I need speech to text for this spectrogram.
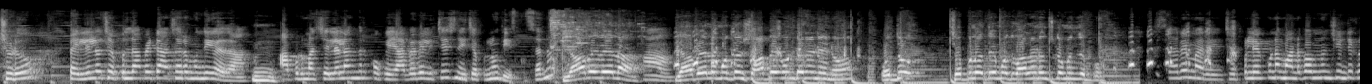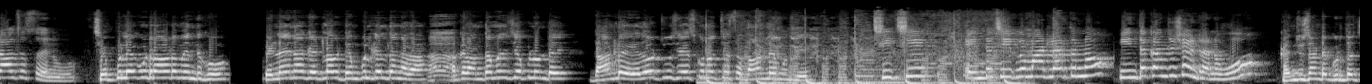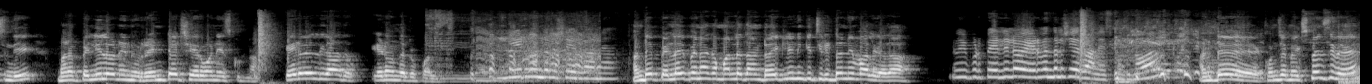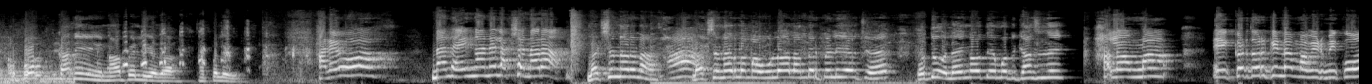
చూడు పెళ్ళిలో చెప్పులు దాపెట్టే ఆచారం ఉంది కదా. అప్పుడు మా చెల్లెలందరికి ఒక యాభై వేలు ఇచ్చేసి నీ చెప్పులు నువ్వు తీసుకొస్తాను యాభై వేల? ఆ. యాభై వేల మొత్తం షాపే కొంటానే నేను. వద్దు చెప్పులు వద్దే మొద్దు వాళ్ళని ఉంచుకోమని చెప్పు. సరే మరి చెప్పులు లేకుండా మండపం నుంచి ఇంటికి రావాల్సి వస్తుంది నువ్వు. చెప్పు లేకుండా రావడం ఎందుకు? పెళ్ళైనాక ఎట్లా టెంపుల్కి వెళ్తాం కదా అక్కడ అంతమంది చెప్పులు ఉంటాయి. దాంట్లో ఏదో చూసి వేసుకొని వచ్చేస్తా దాంట్లో ఏముంది? చీచి ఎంత చీప్గా మాట్లాడుతున్నావు? ఇంత కంజూస్ ఏంట్రా నువ్వు? కంజూస్ అంటే గుర్తొచ్చింది. మన పెళ్ళిలో నేను రెంటెడ్ షేర్వాణి వేసుకుంటున్నా. ఏడు వేలది కాదు ఏడు వందల రూపాయలు. ఏడు వందల షేర్వానా అంటే పెళ్ళి అయిపోయినాక మళ్ళీ దాని డ్రై క్లీనింగ్ ఇచ్చి రిటర్న్ ఇవ్వాలి కదా. నువ్వు ఇప్పుడు పెళ్ళిలో ఏడు వందల షేర్వానా వేసుకుంటున్నావా? అంటే కొంచెం ఎక్స్పెన్సివే అప్పో కానీ నా పెళ్ళి కదా తప్పలేదు. అరే ఓ నా లయంగానే లక్షన్నర. లక్షన్నరనా? లక్షన్నరలో మా ఊళ్ళో వాళ్ళందరూ పెళ్ళి చేయొచ్చే? వద్దు లేంగా వద్దు ఏమొద్దు క్యాన్సిల్ చేయి. హలో అమ్మా ఎక్కడ దొరికిండమ్మా వీడు మీకు?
